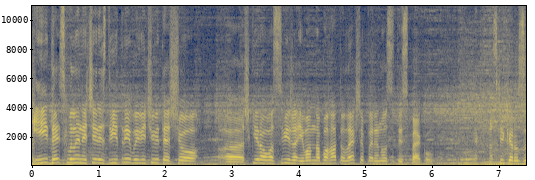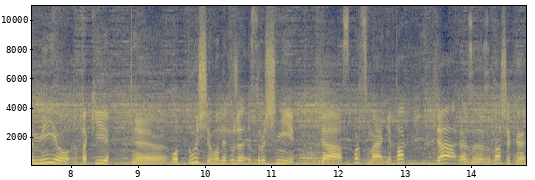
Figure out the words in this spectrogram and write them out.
І десь хвилини через 2-3 ви відчуєте, що е, шкіра у вас свіжа і вам набагато легше переносити спеку. Наскільки розумію, такі е, от душі вони дуже зручні для спортсменів, так? Для е, наших е,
